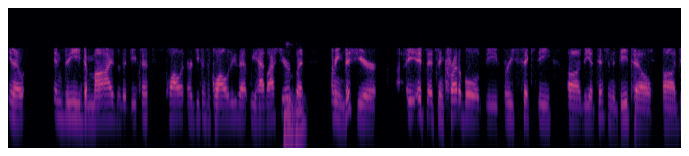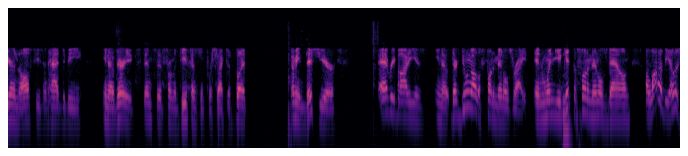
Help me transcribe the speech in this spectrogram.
you know, in the demise of the defense quality or defensive quality that we had last year. Mm-hmm. But I mean, this year it's it's incredible the 360, uh, the attention to detail uh, during the off season had to be, you know, very extensive from a defensive perspective. But I mean, this year everybody is, you know, they're doing all the fundamentals right, and when you hmm. get the fundamentals down, a lot of the other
